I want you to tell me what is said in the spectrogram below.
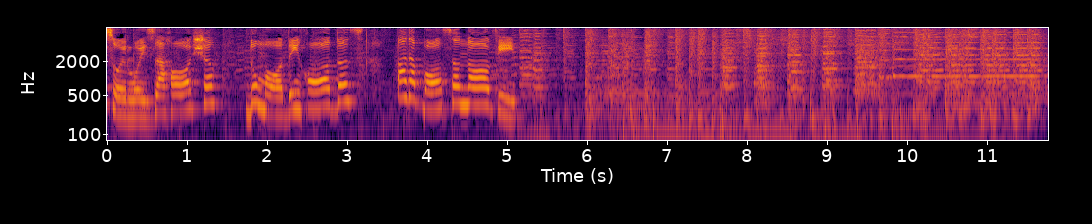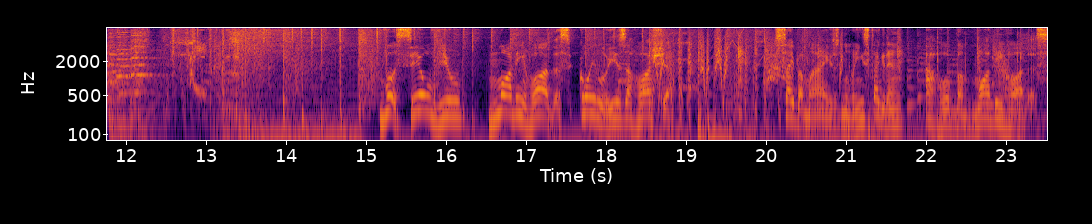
Sou Heloísa Rocha, do Moda em Rodas, para Bossa 9. Você ouviu Moda em Rodas com Heloísa Rocha. Saiba mais no Instagram, arroba Moda em Rodas.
